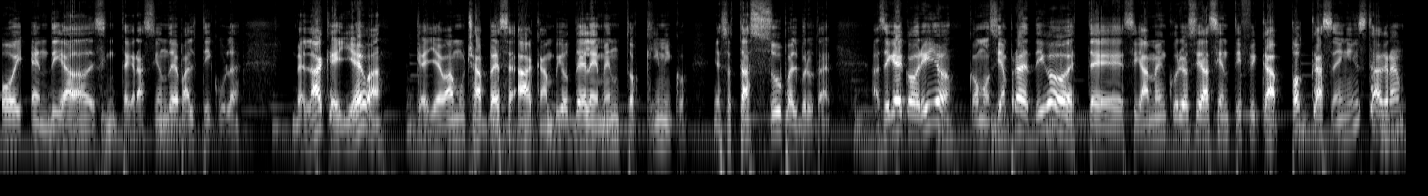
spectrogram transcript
hoy en día la desintegración de partículas, ¿verdad? Que lleva, que lleva muchas veces a cambios de elementos químicos. Y eso está súper brutal. Así que, Corillo, como siempre les digo, este, síganme en Curiosidad Científica Podcast en Instagram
